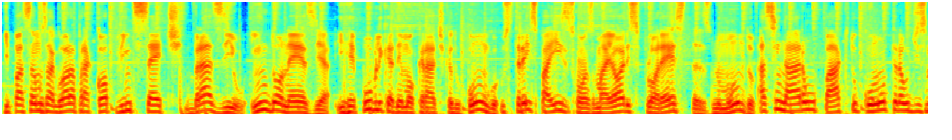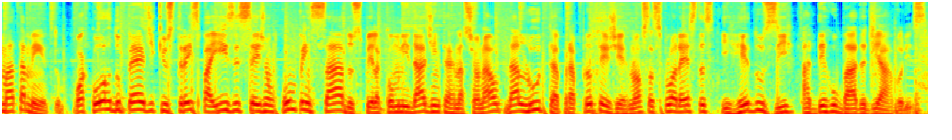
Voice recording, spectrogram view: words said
E passamos agora para a COP27. Brasil, Indonésia e República Democrática do Congo, os três países com as maiores florestas no mundo, assinaram um pacto contra o desmatamento. O acordo pede que os três países sejam compensados pela comunidade internacional na luta para proteger nossas florestas e reduzir a derrubada de árvores.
